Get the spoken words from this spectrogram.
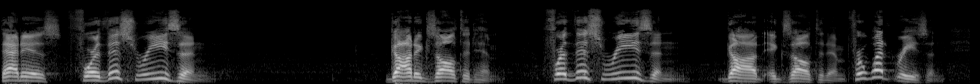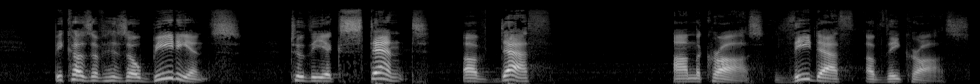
that is, for this reason, God exalted him. For this reason, God exalted him. For what reason? Because of his obedience to the extent of death on the cross, the death of the cross.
